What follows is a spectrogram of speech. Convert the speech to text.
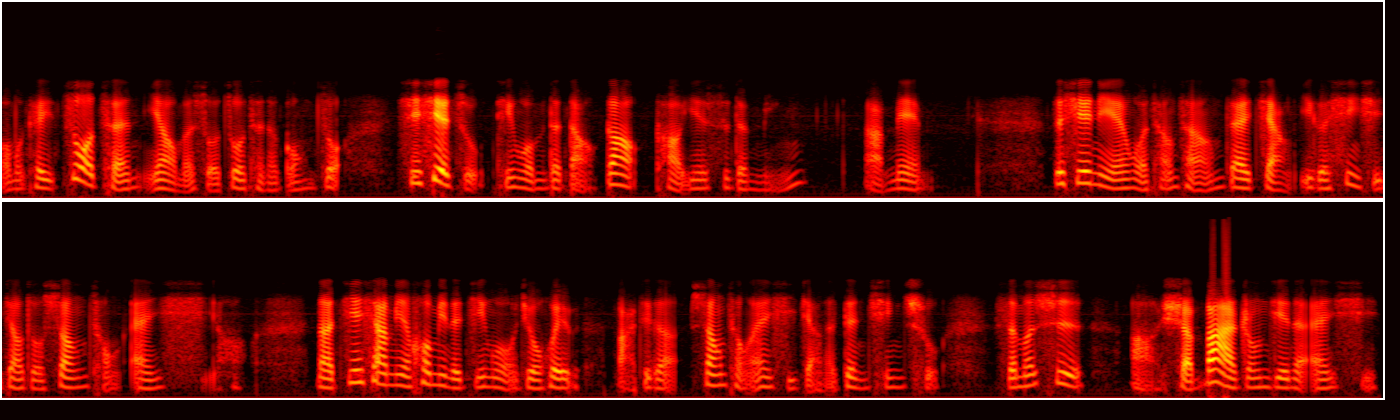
我们可以做成你要我们所做成的工作。谢谢主，听我们的祷告，靠耶稣的名，阿门。这些年我常常在讲一个信息，叫做双重安息哈。那接下面后面的经文，我就会把这个双重安息讲得更清楚。什么是啊 Shabbat 中间的安息？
